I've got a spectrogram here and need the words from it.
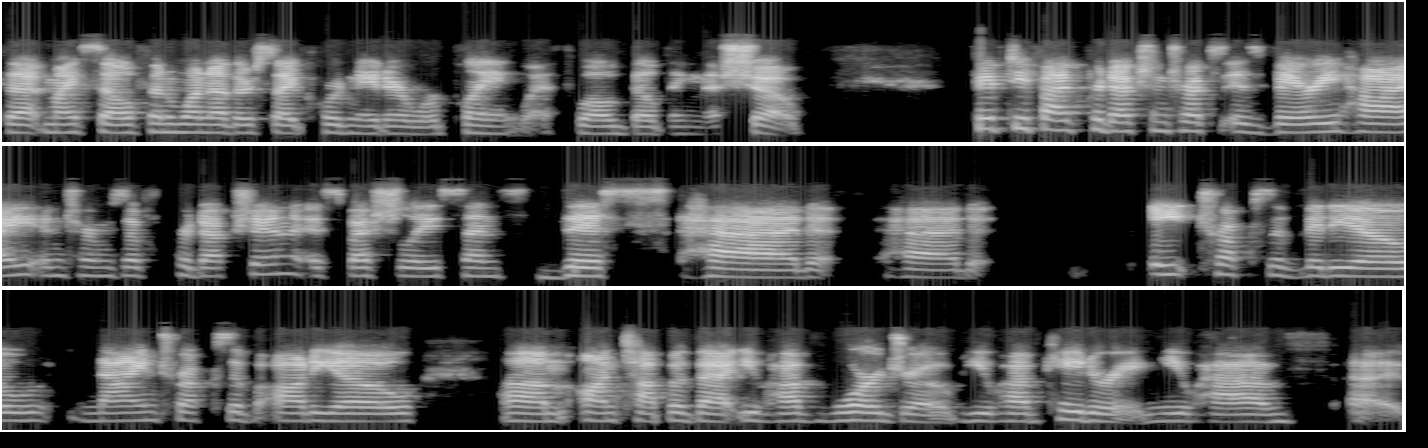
that myself and one other site coordinator were playing with while building this show. 55 production trucks is very high in terms of production, especially since this had had eight trucks of video, nine trucks of audio. Um, on top of that, you have wardrobe, you have catering, you have uh,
